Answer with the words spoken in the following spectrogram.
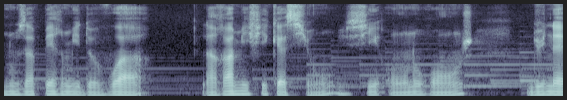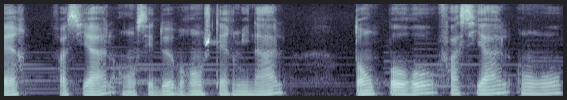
nous a permis de voir la ramification, ici en orange, du nerf facial en ses deux branches terminales, temporo-facial en haut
